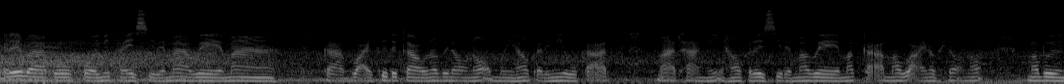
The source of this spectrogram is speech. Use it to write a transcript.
ก็ได้ว่าบ่คอยมีไผสิได้มาแวมากราบไหว้คือแต่เก่าเนาะพี่น้องเนาะมื้อนี้เฮาก็ได้มีโอกาสมาทางนี้เฮาก็ได้สิได้มาแวมากราบมาไหว้เนาะพี่น้องเนาะมาเบิ่ง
